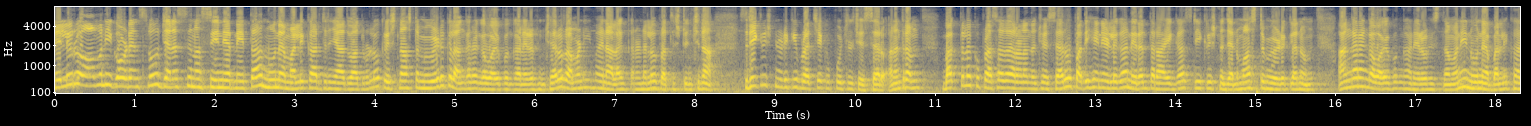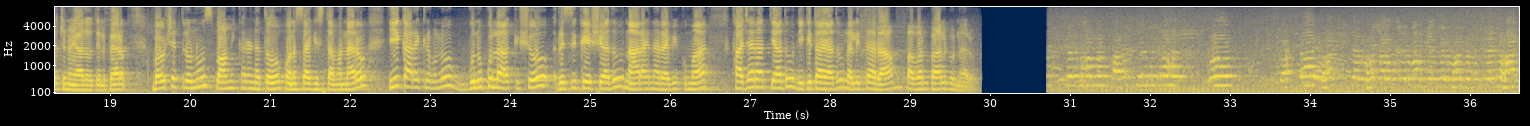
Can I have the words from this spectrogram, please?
నెల్లూరు ఆమని గౌడెన్స్లో జనసేన సీనియర్ నేత నూనె మల్లికార్జున యాదవ్ ఆధ్వర్యంలో కృష్ణాష్టమి వేడుకలు అంగరంగ వైభవంగా నిర్వహించారు. రమణీయమైన అలంకరణలో ప్రతిష్ఠించిన శ్రీకృష్ణుడికి ప్రత్యేక పూజలు చేశారు. అనంతరం భక్తులకు ప్రసాదాలను చేశారు. పదిహేనేళ్ళుగా నిరంతరాయంగా శ్రీకృష్ణ జన్మాష్టమి వేడుకలను అంగరంగ వైభవంగా నిర్వహిస్తామని నూనె మల్లికార్జున యాదవ్ తెలిపారు. భవిష్యత్తులోనూ స్వామీకరణతో కొనసాగిస్తామన్నారు. ఈ కార్యక్రమంలో గునుకుల కిషోర్ రిషికేష్ యాదవ్ నారాయణ రవికుమార్ హజరత్ యాదవ్ నిఖితా యాదవ్ లలిత రామ్ పవన్ పాల్గొన్నారు. এবং মানুষের বিদ্রোহ ও সরকার ভাগ বিচার ভাগ আমাদের ভাগ মেয়েদের ভাগ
